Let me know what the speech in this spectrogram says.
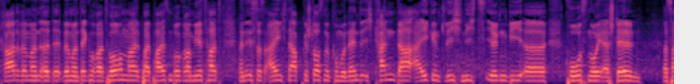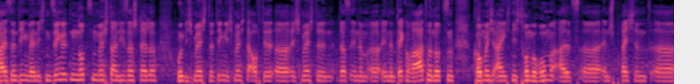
Gerade wenn man äh, wenn man Dekoratoren mal bei Python programmiert hat, dann ist das eigentlich eine abgeschlossene Komponente. Ich kann da eigentlich nichts irgendwie äh, groß neu erstellen. Das heißt, ein Ding, wenn ich einen Singleton nutzen möchte an dieser Stelle und ich möchte Ding, ich möchte auf die, äh, ich möchte das in einem, äh, in einem Dekorator nutzen, komme ich eigentlich nicht drum herum, als äh, entsprechend äh,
